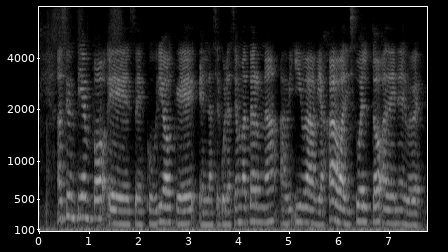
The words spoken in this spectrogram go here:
hace un tiempo eh, se descubrió que en la circulación materna iba, viajaba disuelto ADN del bebé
